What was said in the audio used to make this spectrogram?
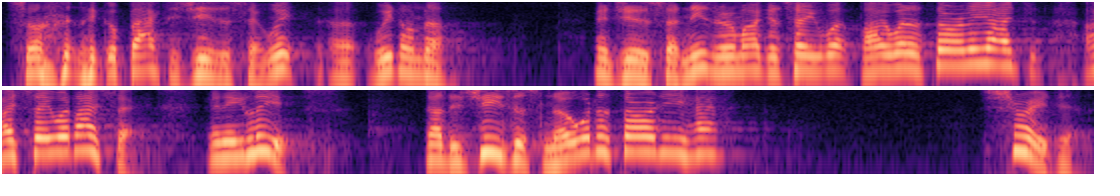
So they go back to Jesus and say, we, uh, we don't know. And Jesus said, Neither am I going to tell you what, by what authority I, I say what I say. And he leaves. Now, did Jesus know what authority he had? Sure, he did.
